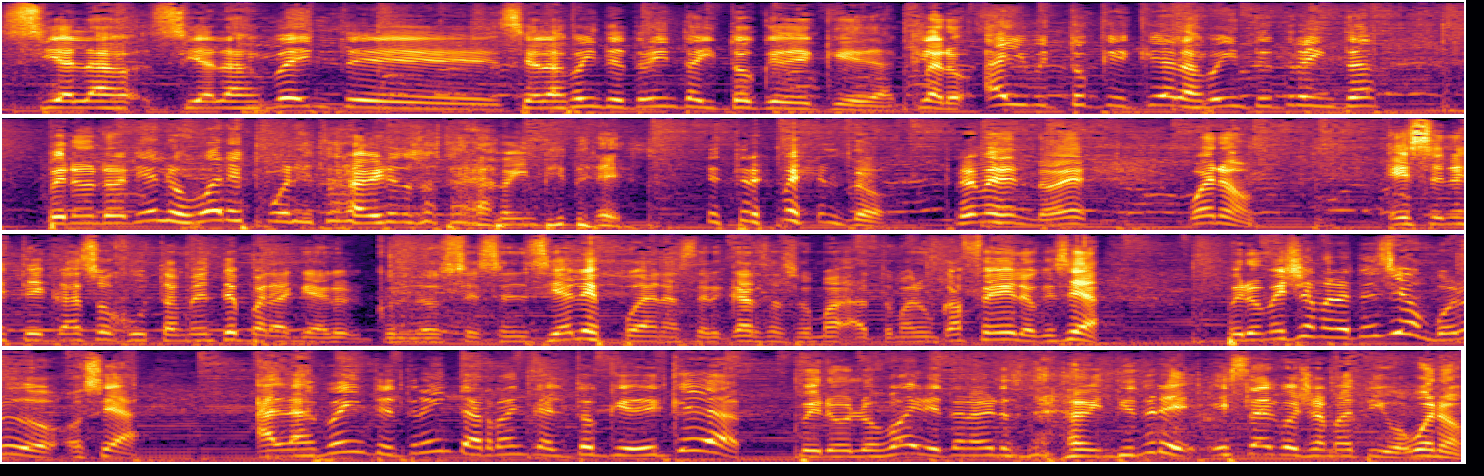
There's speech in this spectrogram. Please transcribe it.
si a, las si a las 20 si a las 20.30 hay toque de queda? Claro, hay toque de queda a las 20.30, pero en realidad los bares pueden estar abiertos hasta las 23. Es tremendo, tremendo, ¿eh? Bueno, es en este caso justamente para que los esenciales puedan acercarse a tomar un café, lo que sea. Pero me llama la atención, boludo. O sea, a las 20.30 arranca el toque de queda, pero los bailes están abiertos hasta las 23. Es algo llamativo. Bueno,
